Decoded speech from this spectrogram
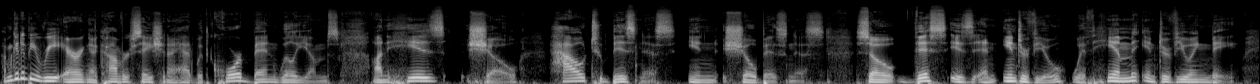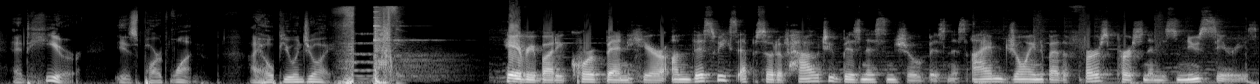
I'm going to be re airing a conversation I had with Corben Williams on his show, How to Business in Show Business. So, this is an interview with him interviewing me, and here is part one. I hope you enjoy. Hey everybody, Corben here. On this week's episode of How to Business and Show Business, I am joined by the first person in this new series.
